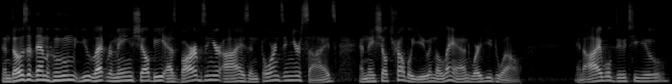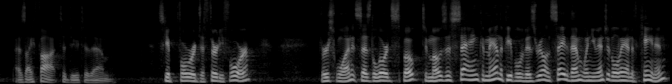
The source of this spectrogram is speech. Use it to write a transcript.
then those of them whom you let remain shall be as barbs in your eyes and thorns in your sides, and they shall trouble you in the land where you dwell. And I will do to you as I thought to do to them. Skip forward to 34. Verse 1, it says, The Lord spoke to Moses, saying, Command the people of Israel and say to them, When you enter the land of Canaan,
